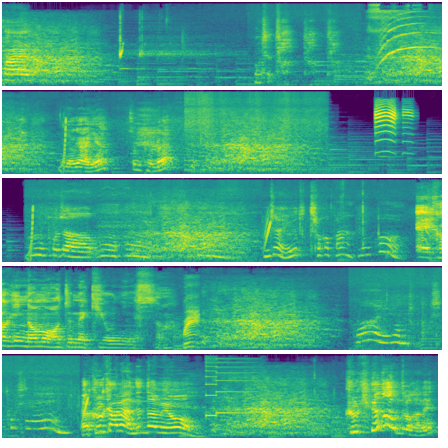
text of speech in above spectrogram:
8 엄지 들어 들어 들어 여기 아니야? 좀 별로야? 응 보자. 응 응. 응. 엄지야 여기도 들어가 봐. 이거. 에 거기 너무 어둠의 기운이 있어 와 여기 엄청 폭신폭신해. 야 그렇게 하면 안 된다며 그렇게 해도 안 들어가네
